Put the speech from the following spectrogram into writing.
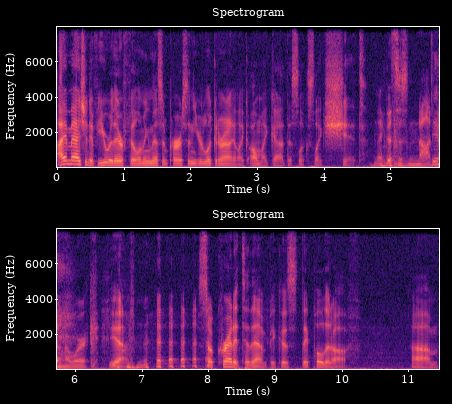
I imagine if you were there filming this in person, you're looking around and you're like, oh my god, this looks like shit. Like this is not Yeah. gonna work. Yeah. so credit to them because they pulled it off. Um,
